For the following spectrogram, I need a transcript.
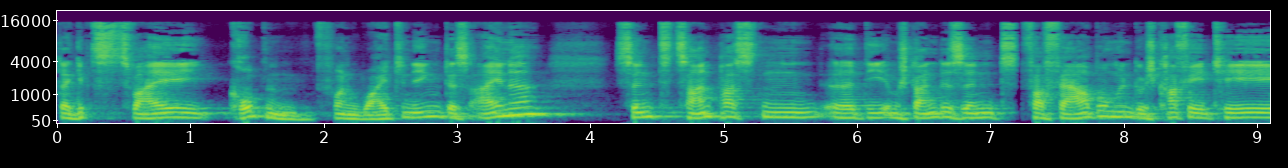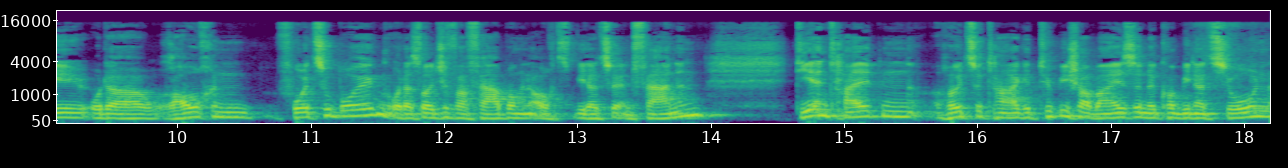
Da gibt es zwei Gruppen von Whitening. Das eine sind Zahnpasten, äh, die imstande sind, Verfärbungen durch Kaffee, Tee oder Rauchen vorzubeugen oder solche Verfärbungen auch wieder zu entfernen. Die enthalten heutzutage typischerweise eine Kombination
